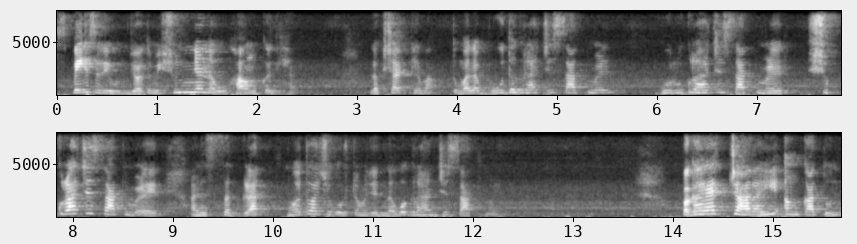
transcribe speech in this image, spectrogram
स्पेस लिहून जेव्हा तुम्ही शून्य नऊ हा अंक लिहा लक्षात ठेवा तुम्हाला बुधग्रहाची साथ मिळेल गुरुग्रहाची साथ मिळेल शुक्राची साथ मिळेल आणि सगळ्यात महत्त्वाची गोष्ट म्हणजे नवग्रहांची साथ मिळेल. बघा या चारही अंकातून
